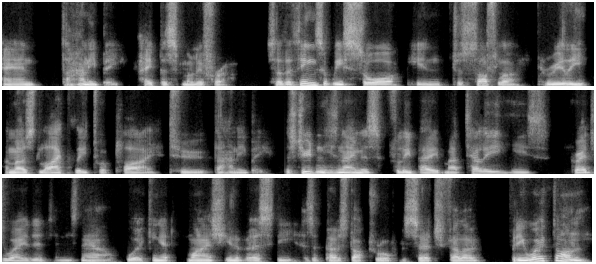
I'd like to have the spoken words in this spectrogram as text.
and the honeybee, Apis mellifera. So the things that we saw in Drosophila really are most likely to apply to the honeybee. The student, his name is Felipe Martelli. He's graduated and he's now working at Monash University as a postdoctoral research fellow but he worked on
